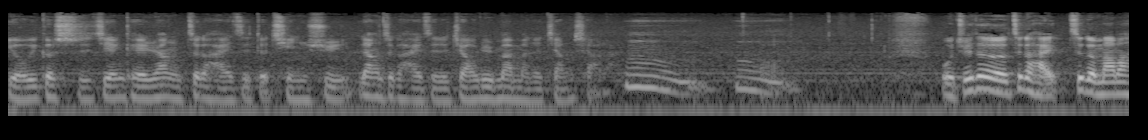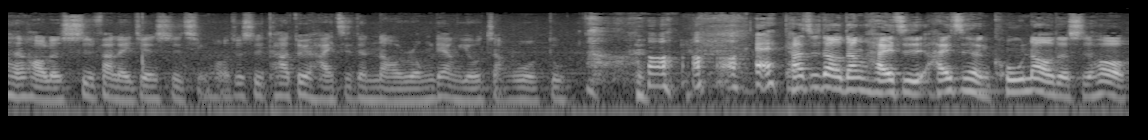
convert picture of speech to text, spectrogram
有一个时间可以让这个孩子的情绪，让这个孩子的焦虑慢慢的降下来，嗯嗯。我觉得这个孩这个妈妈很好的示范了一件事情哦，就是她对孩子的脑容量有掌握度。OK，她知道当孩子孩子很哭闹的时候，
